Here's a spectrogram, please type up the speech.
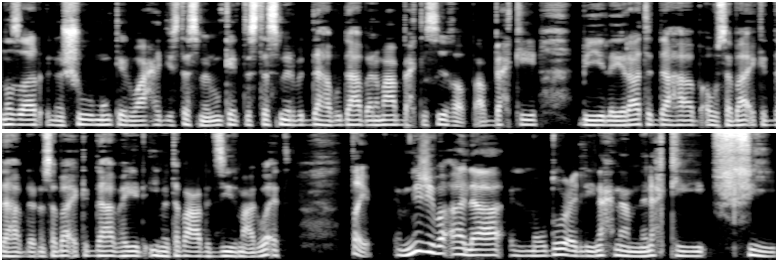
نظر إنه شو ممكن واحد يستثمر. ممكن تستثمر بالذهب وذهب أنا ما عم بحكي صيغة عم بحكي بليرات الذهب أو سبائك الذهب لأنه سبائك الذهب هي القيمة تبعها بتزيد مع الوقت. طيب بنيجي بقى للموضوع اللي نحن بدنا نحكي فيه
